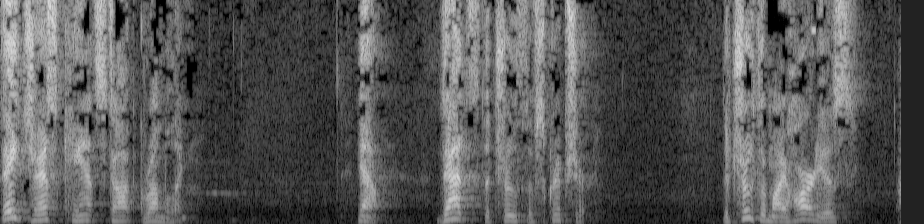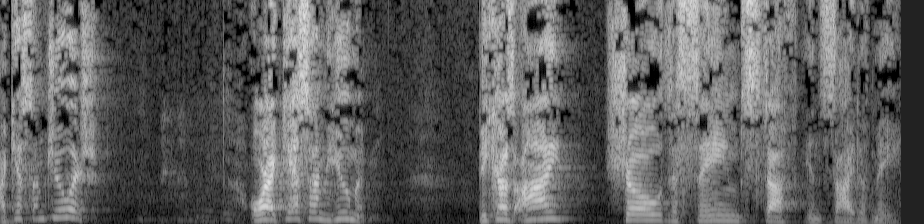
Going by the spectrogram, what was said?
They just can't stop grumbling. Now, that's the truth of Scripture. The truth of my heart is, I guess I'm Jewish. Or I guess I'm human. Because I show the same stuff inside of me.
